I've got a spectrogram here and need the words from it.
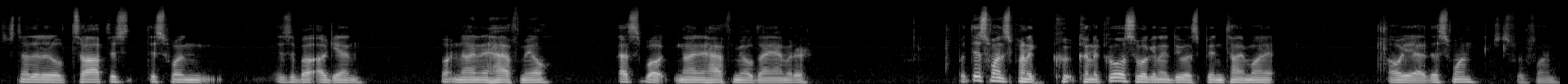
just another little top. This this one is about, again, about nine and a half mil. That's about nine and a half mil diameter. But this one's kind of kind of cool, so we're gonna do a spin time on it. Oh yeah, this one just for fun.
